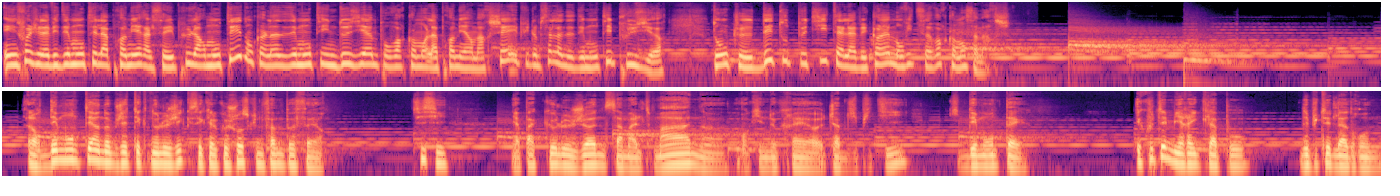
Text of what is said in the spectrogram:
Et une fois qu'elle avait démonté la première, elle savait plus la remonter. Donc elle en a démonté une deuxième pour voir comment la première marchait. Et puis comme ça, elle en a démonté plusieurs. Donc euh, dès toute petite, elle avait quand même envie de savoir comment ça marche. Alors démonter un objet technologique, c'est quelque chose qu'une femme peut faire. Si, si. N'y a pas que le jeune Sam Altman, euh, avant qu'il ne crée euh, ChatGPT, qui démontait. Écoutez Mireille Clapeau, députée de la Drôme.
